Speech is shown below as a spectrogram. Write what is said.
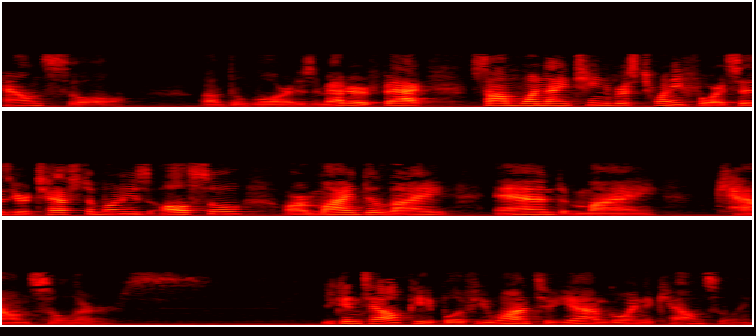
counsel of the Lord. As a matter of fact, Psalm 119, verse 24, it says, Your testimonies also are my delight and my counselors. You can tell people if you want to, yeah, I'm going to counseling.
